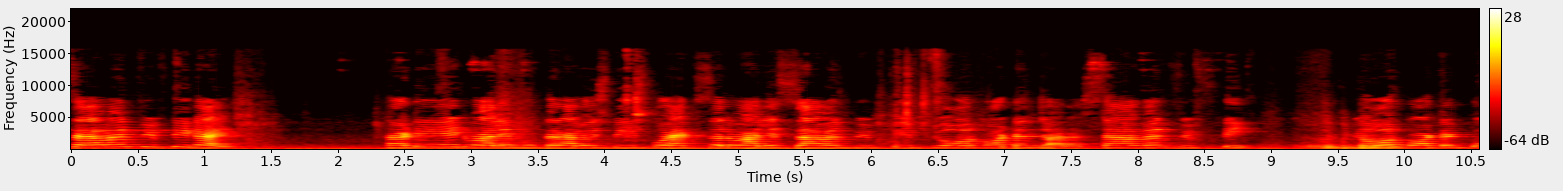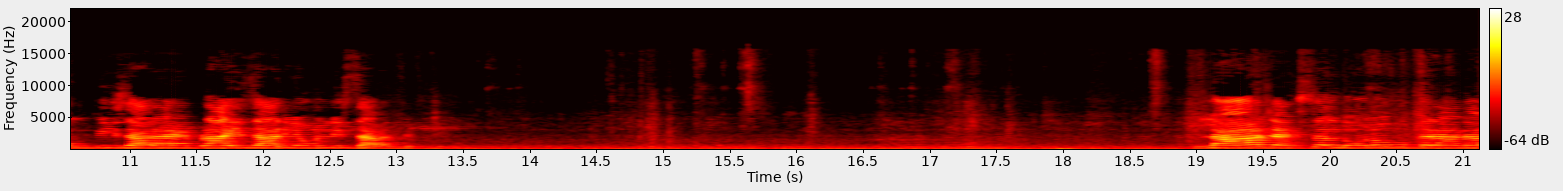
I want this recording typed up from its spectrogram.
सेवन फिफ्टी का थर्टी एट वाले बुक करा लो इस पीस को। एक्सल वाले सेवन फिफ्टी प्योर कॉटन जा रहा है। Seven fifty pure cotton two piece जा रहा है। प्राइस जा रही है only seven fifty large XL दोनों बुक कराना।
